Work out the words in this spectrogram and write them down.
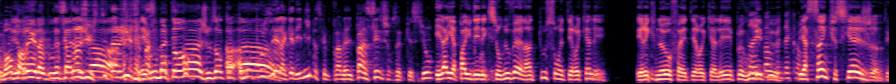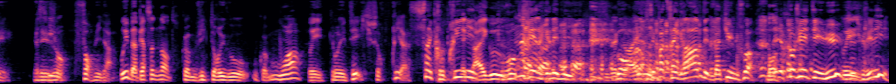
On va en Mais parler. là, mais vous là, c'est battez injuste. pas. C'est injuste. Je Et passe vous mon battez temps pas, je vous entends à, pas. m'opposer à l'Académie parce qu'elle ne travaille pas assez sur cette question. Et là, il n'y a pas eu d'élection nouvelle, hein. tous ont été recalés. Éric Neuf a été recalé, peu- vous les. Il y a cinq sièges. Écoutez, Il y a des gens formidables, Oui, bah personne n'entre. comme Victor Hugo ou comme moi, Oui. qui ont été, qui sont repris à cinq reprises pour rentrer à l'Académie. Bon, alors c'est pas très grave d'être battu une fois. Bon. D'ailleurs, quand j'ai été élu, Oui. c'est ce que j'ai dit,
